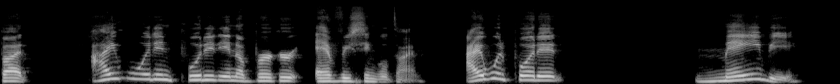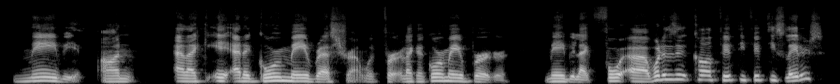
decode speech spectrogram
but I wouldn't put it in a burger every single time. I would put it maybe, maybe on at like at a gourmet restaurant with for like a gourmet burger, maybe like four. Uh, what is it called? 50 50 Slaters.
